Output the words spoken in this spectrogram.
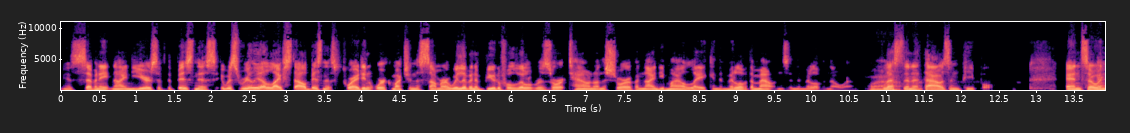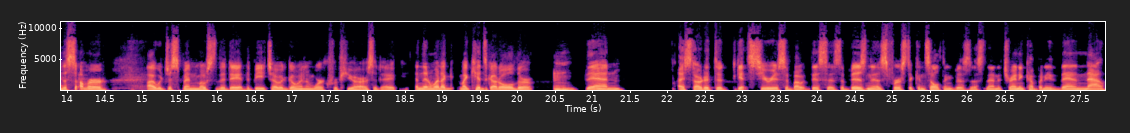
you know, seven, eight, nine years of the business, it was really a lifestyle business where I didn't work much in the summer. We live in a beautiful little resort town on the shore of a 90 mile lake in the middle of the mountains in the middle of nowhere. Wow. Less than a thousand people. And so in the summer, I would just spend most of the day at the beach. I would go in and work for a few hours a day. And then when I, my kids got older, then I started to get serious about this as a business, first a consulting business, then a training company. Then now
